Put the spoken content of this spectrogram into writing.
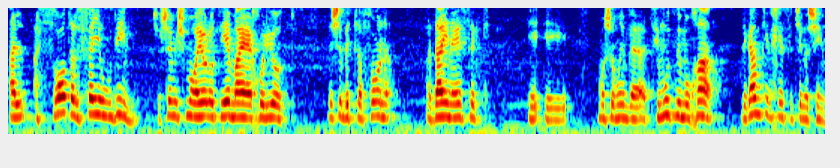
על עשרות אלפי יהודים. שהשם ישמור היה לא תהיה, מה היה יכול להיות? זה שבצפון עדיין העסק, אה, אה, כמו שאומרים, בעצימות נמוכה, זה גם כן חסד של השם.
